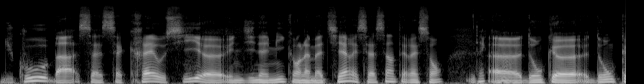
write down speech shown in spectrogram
Du coup, bah, ça, crée aussi euh, une dynamique en la matière et c'est assez intéressant. Euh, donc, donc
